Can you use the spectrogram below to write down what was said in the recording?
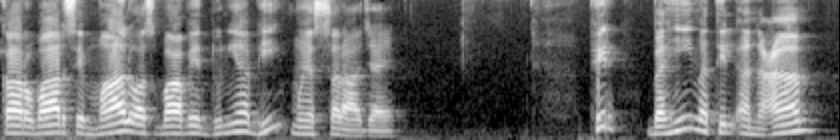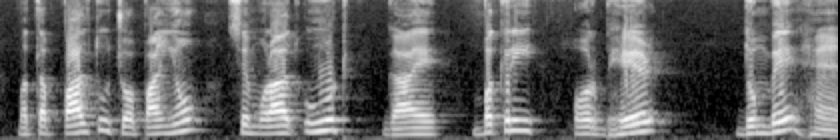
کاروبار سے مال و اسباب دنیا بھی میسر آ جائے۔ پھر بہیمت الانعام مطلب پالتو چوپائیوں سے مراد اونٹ، گائے، بکری اور بھیڑ، دمبے ہیں۔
